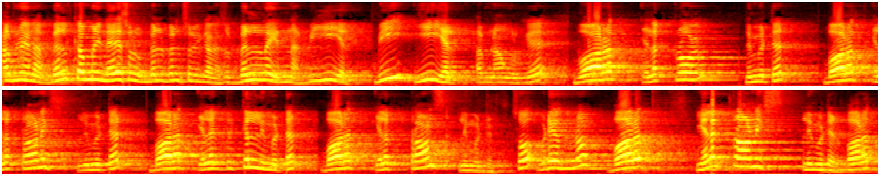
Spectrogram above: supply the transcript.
அப்படின்னா என்ன? பெல் கம்பெனி நிறைய சொல்லுங்க பெல் பெல் சொல்லியிருக்காங்க. ஸோ பெல்னா என்ன? பிஇஎல் பிஇஎல் அப்படின்னா உங்களுக்கு Bharat electrol limited Bharat electronics limited Bharat electrical limited Bharat electrons limited. So விடைய வந்து Bharat electronics limited Bharat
